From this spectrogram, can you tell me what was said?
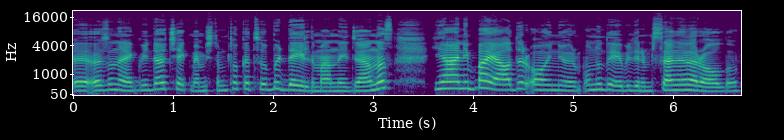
e, özenerek video çekmemiştim. Toka tuber değildim anlayacağınız. Yani bayağıdır oynuyorum. Onu diyebilirim. Seneler oldu.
